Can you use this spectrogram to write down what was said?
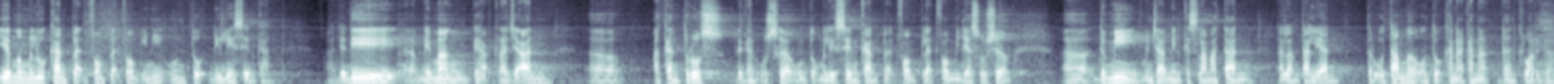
ia memerlukan platform-platform ini untuk dilesenkan. Jadi eh, memang pihak kerajaan eh, akan terus dengan usaha untuk melesenkan platform-platform media sosial eh, demi menjamin keselamatan dalam talian terutama untuk kanak-kanak dan keluarga.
